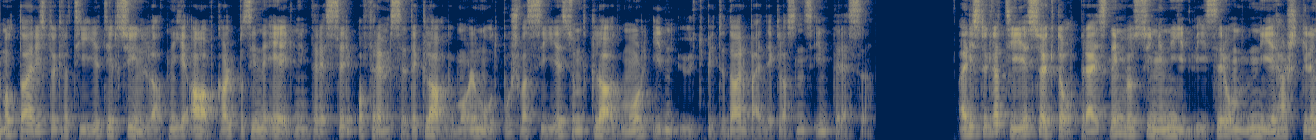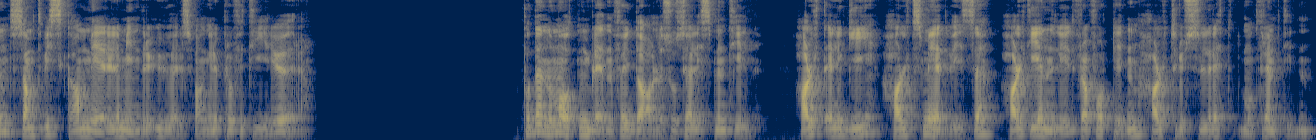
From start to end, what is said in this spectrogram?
måtte aristokratiet tilsynelatende gi avkall på sine egne interesser og fremsette klagemålet mot bourgeoisiet som et klagemål i den utbyttede arbeiderklassens interesse. Aristokratiet søkte oppreisning ved å synge nidviser om den nye herskeren, samt hviske ham mer eller mindre uhellsvangre profetier i øret. På denne måten ble den føydale sosialismen til. Halvt elegi, halvt smedvise, halvt gjenlyd fra fortiden, halvt trussel rettet mot fremtiden.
